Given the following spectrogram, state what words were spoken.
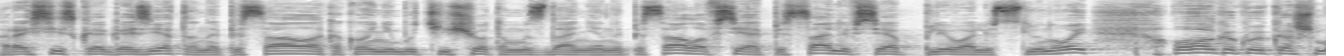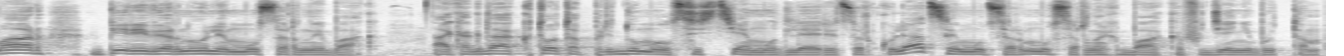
российская газета написала, какое-нибудь еще там издание написало, все описали, все обплевались слюной. О, какой кошмар, перевернули мусорный бак. А когда кто-то придумал систему для рециркуляции мусор, мусорных баков где-нибудь там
